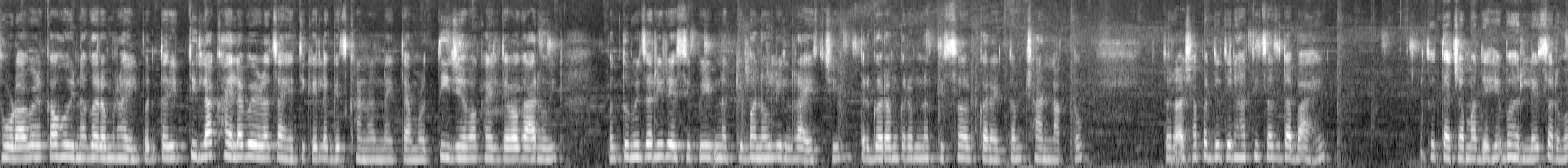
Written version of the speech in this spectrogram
थोडा वेळ का होईना गरम राहील पण तरी तिला खायला वेळच आहे ती काही लगेच खाणार नाही. त्यामुळे ती जेव्हा खाईल तेव्हा गार होईल. पण तुम्ही जर ही रेसिपी नक्की बनवली ना राईसची तर गरम गरम नक्की सर्व करा एकदम छान लागतो. तर अशा पद्धतीने हा तिचाच डबा आहे. तर त्याच्यामध्ये हे भरले सर्व.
